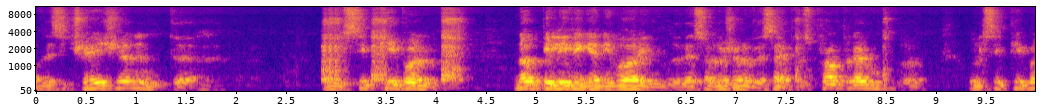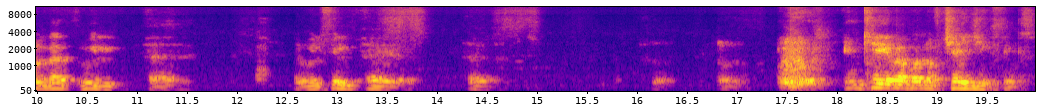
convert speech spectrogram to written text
of the situation, and uh, we see people not believing anymore in the solution of the Cyprus problem. We'll see people that will uh, will feel. Uh, uh, incapable of changing things.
